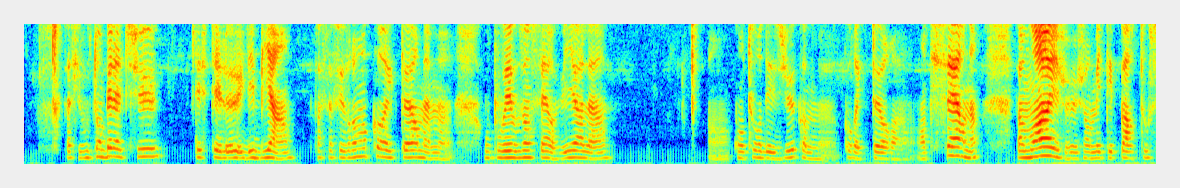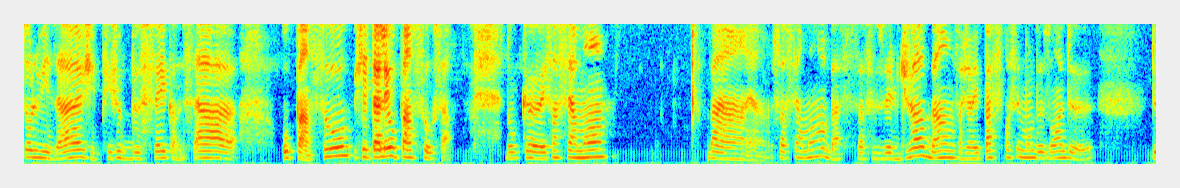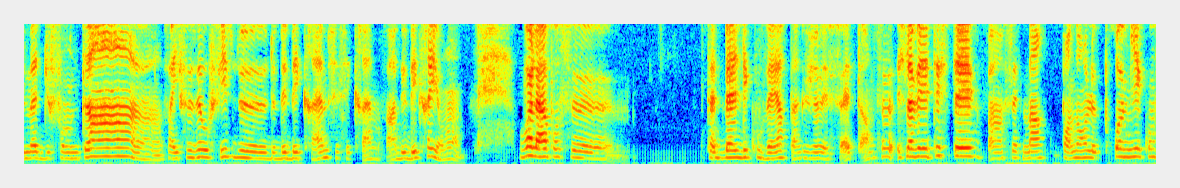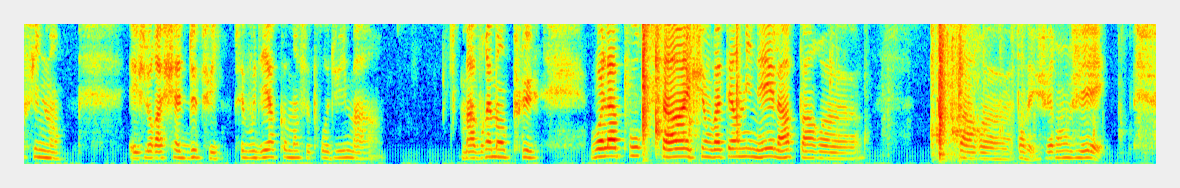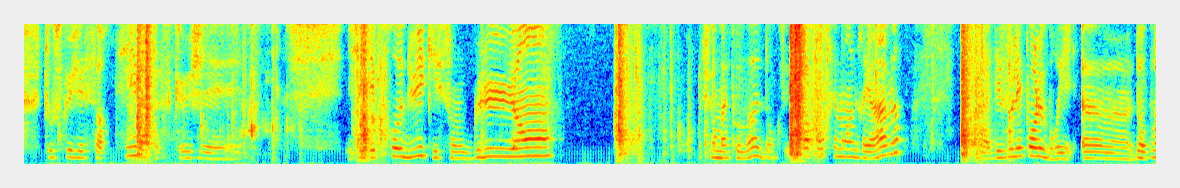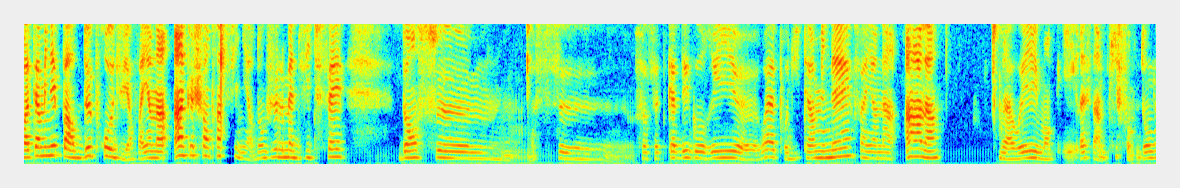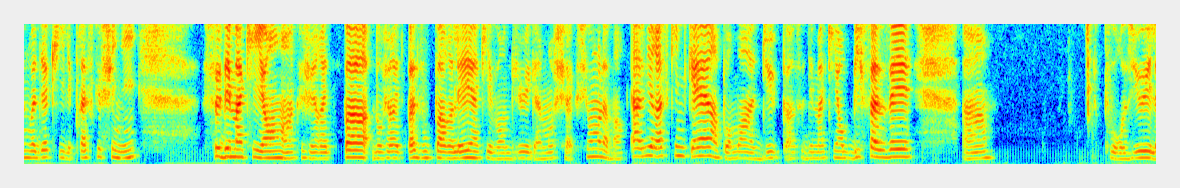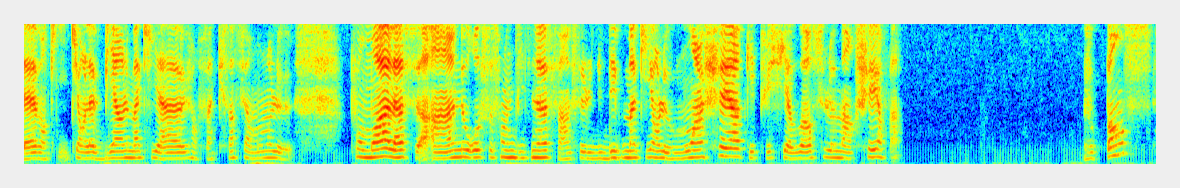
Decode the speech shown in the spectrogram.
Enfin, si vous tombez là-dessus, testez-le, il est bien. Enfin, ça fait vraiment correcteur, même. Vous pouvez vous en servir là contour des yeux comme euh, correcteur euh, anti-cerne. Hein. Enfin, moi, j'en mettais partout sur le visage et puis je buffais comme ça euh, au pinceau. Je l'étalais au pinceau, ça. Donc, et sincèrement, ben, sincèrement, ben, ça faisait le job. Hein. Enfin, j'avais pas forcément besoin de, de mettre du fond de teint. enfin, il faisait office de, de bébé crème, c'est ses crèmes, enfin, un bébé crayon. Voilà pour ce, cette belle découverte hein, que j'avais faite. Hein. je l'avais testé, enfin, cette marque, pendant le premier confinement. Et je le rachète depuis. C'est vous dire comment ce produit m'a m'a vraiment plu. Voilà pour ça. Et puis on va terminer là par... Euh, par euh, attendez, je vais ranger tout ce que j'ai sorti là parce que j'ai j'ai des produits qui sont gluants sur ma commode, donc c'est pas forcément agréable. désolé pour le bruit. Euh, donc on va terminer par deux produits. Enfin, il y en a un que je suis en train de finir, donc je vais le mettre vite fait dans ce, ce enfin, cette catégorie euh, ouais, produit terminé. Enfin, il y en a un là. Là, oui, il, manque, il reste un petit fond. Donc on va dire qu'il est presque fini ce démaquillant hein, que j'arrête pas, dont j'arrête pas de vous parler, hein, qui est vendu également chez Action, la marque Alvira Skincare, hein, pour moi un dupe, ce démaquillant biphasé, pour yeux et qui, enlève bien le maquillage, enfin qui sincèrement le... Pour moi, là, à 1,79€, c'est le démaquillant le moins cher qu'il puisse y avoir sur le marché. Enfin, je pense.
